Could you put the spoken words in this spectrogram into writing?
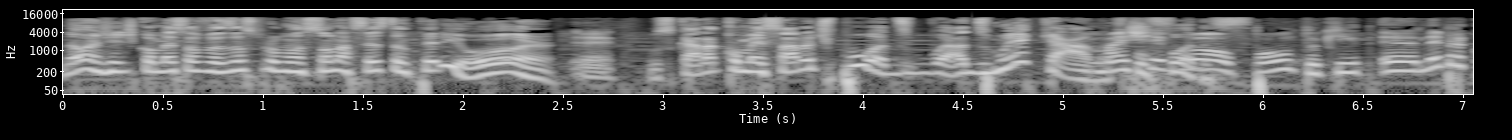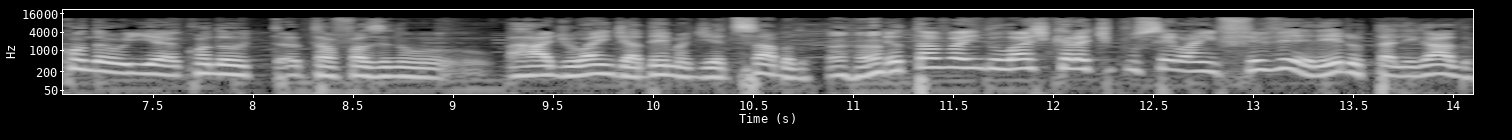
não, a gente começa a fazer as promoções na sexta anterior. É. Os caras começaram, tipo, a, des a desmunhecar. Mas tipo, chegou ao ponto que. eh, lembra quando eu ia. Quando eu tava fazendo rádio lá em Diadema, dia de sábado? Eu tava indo lá, acho que era tipo, sei lá, em fevereiro, tá ligado?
